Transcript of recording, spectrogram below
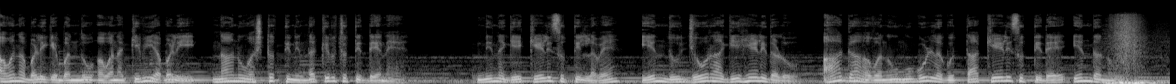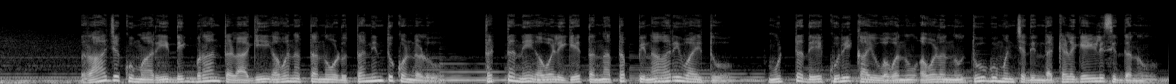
ಅವನ ಬಳಿಗೆ ಬಂದು ಅವನ ಕಿವಿಯ ಬಳಿ, ನಾನು ಅಷ್ಟೊತ್ತಿನಿಂದ ಕಿರುಚುತ್ತಿದ್ದೇನೆ. ನಿನಗೆ ಕೇಳಿಸುತ್ತಿಲ್ಲವೇ? ಎಂದು ಜೋರಾಗಿ ಹೇಳಿದಳು. ಆಗ ಅವನು ಮುಗುಳ್ಳಗುತ್ತಾ ಕೇಳಿಸುತ್ತಿದೆ ಎಂದನು. ರಾಜಕುಮಾರಿ ದಿಗ್ಭ್ರಾಂತಳಾಗಿ ಅವನತ್ತ ನೋಡುತ್ತಾ ನಿಂತುಕೊಂಡಳು. ತಟ್ಟನೆ ಅವಳಿಗೆ ತನ್ನ ತಪ್ಪಿನ ಅರಿವಾಯಿತು. ಮುಟ್ಟದೆ ಕುರಿ ಕಾಯುವವನು ಅವಳನ್ನು ತೂಗುಮಂಚದಿಂದ ಕೆಳಗೆ ಇಳಿಸಿದ್ದನು.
